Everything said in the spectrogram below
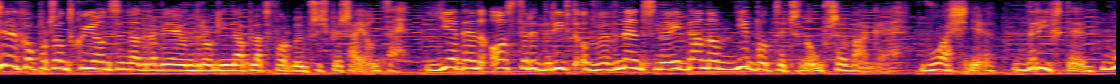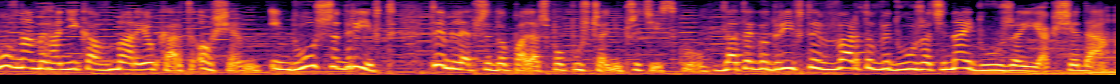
tylko początkujący nadrabiają drogi na platformy przyspieszające. Jeden ostry drift od wewnętrznej da nam niebotyczną przewagę. Właśnie, drifty. Główna mechanika w Mario Kart 8. Im dłuższy drift, tym lepszy dopalacz po puszczeniu przycisku. Dlatego drifty warto wydłużać najdłużej jak się da.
